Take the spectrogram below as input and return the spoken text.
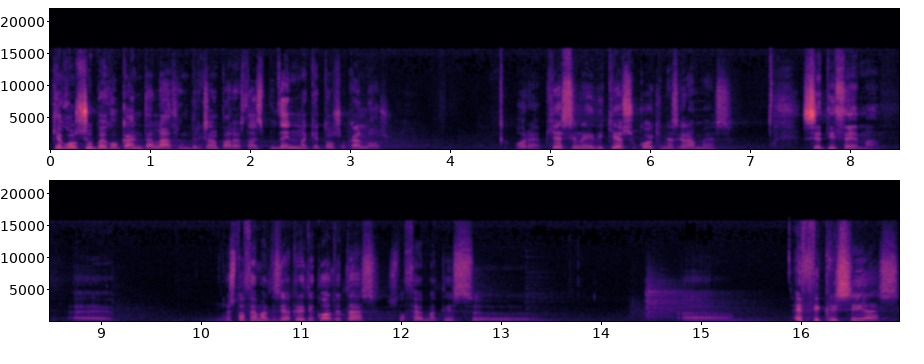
Και εγώ σου είπα, έχω κάνει τα λάθη μου. Υπήρξαν παραστάσεις που δεν είμαι και τόσο καλός. Ωραία. Ποιες είναι οι δικές σου κόκκινες γραμμές; Σε τι θέμα; Στο θέμα της διακριτικότητας, στο θέμα της ε, ε, ευθυκρισίας.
